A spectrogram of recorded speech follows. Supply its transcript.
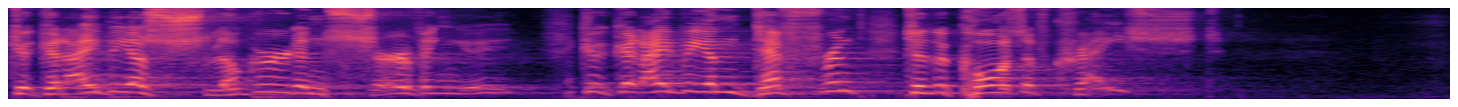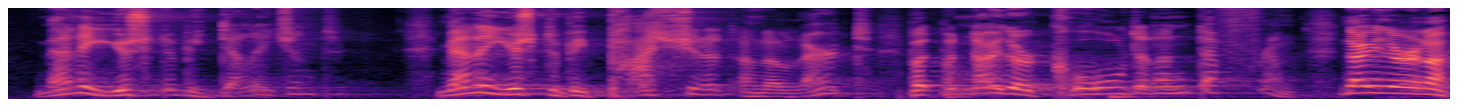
Could, could I be a sluggard in serving you? Could, could I be indifferent to the cause of Christ? Many used to be diligent. Many used to be passionate and alert, but, but now they're cold and indifferent. Now they're in a,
